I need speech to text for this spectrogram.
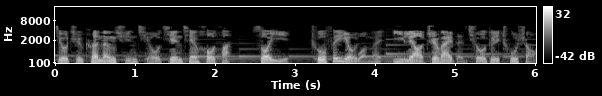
就只可能寻求先签后换。所以，除非有我们意料之外的球队出手，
